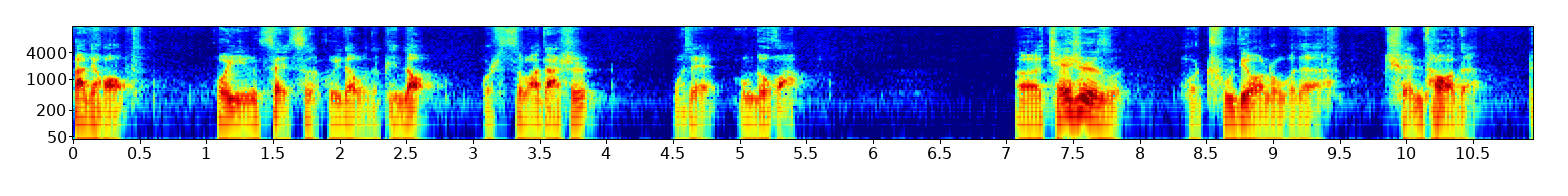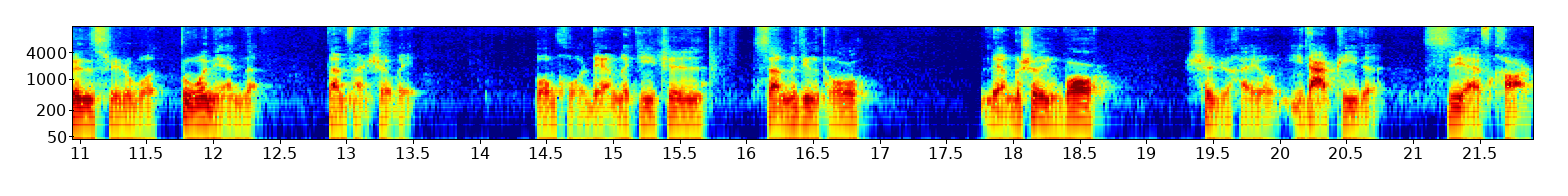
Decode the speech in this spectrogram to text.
大家好，欢迎再次回到我的频道，我是丝袜大师，我在温哥华。呃，前些日子我出掉了我的全套的跟随着我多年的单反设备，包括两个机身、三个镜头、两个摄影包，甚至还有一大批的 CF card。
